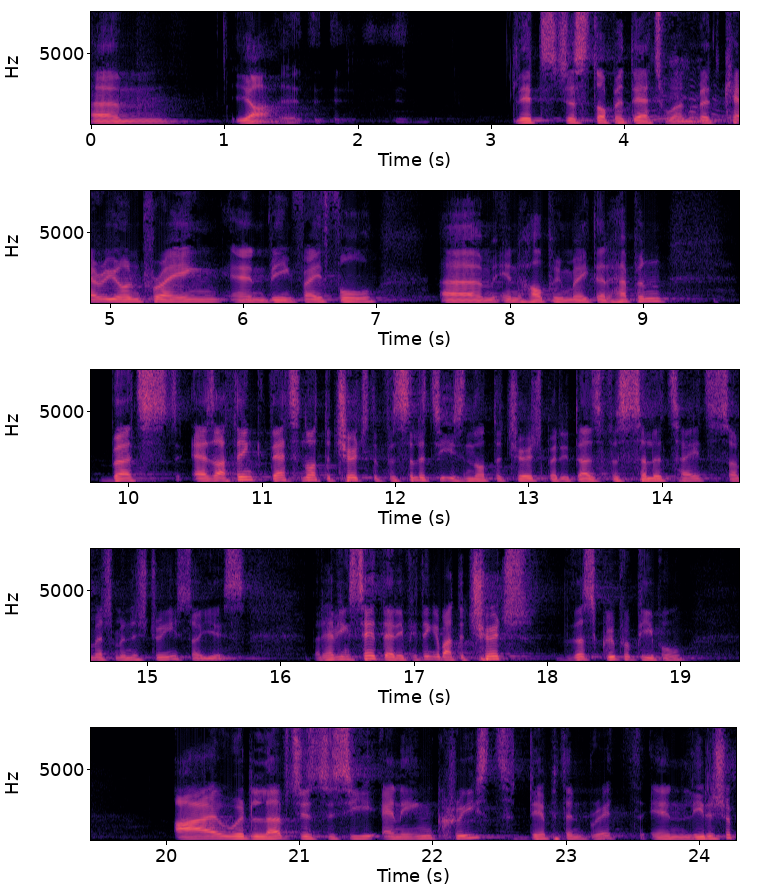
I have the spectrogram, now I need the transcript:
um, yeah, let's just stop at that one. But carry on praying and being faithful um, in helping make that happen. But as I think that's not the church, the facility is not the church, but it does facilitate so much ministry. So, yes. But having said that, if you think about the church, this group of people, I would love just to see an increased depth and breadth in leadership.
